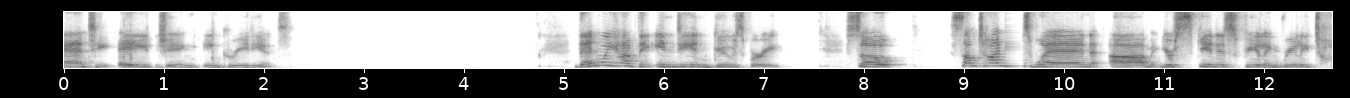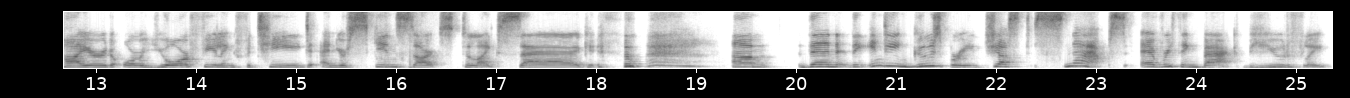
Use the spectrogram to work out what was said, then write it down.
anti-aging ingredient. Then we have the Indian gooseberry. So sometimes when um, your skin is feeling really tired or you're feeling fatigued and your skin starts to like sag, um, then the Indian gooseberry just snaps everything back beautifully.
